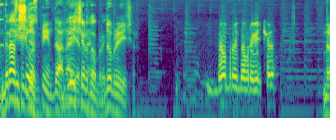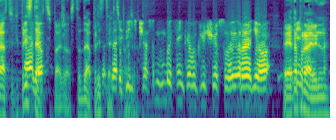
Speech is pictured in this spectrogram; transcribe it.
Здравствуйте. Еще успеем, да, наверное. Вечер добрый. Добрый вечер. Добрый, добрый вечер. Здравствуйте. Представьте, пожалуйста. Да, представьте, пожалуйста. сейчас быстренько выключу свое радио. Это правильно.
